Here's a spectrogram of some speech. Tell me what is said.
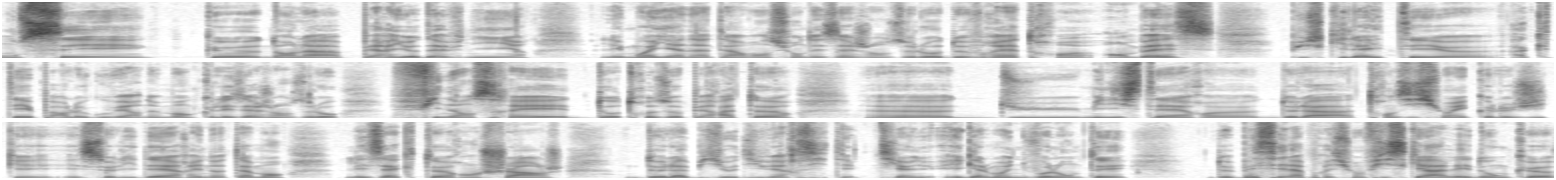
On sait que dans la période à venir, les moyens d'intervention des agences de l'eau devraient être euh, en baisse, puisqu'il a été euh, acté par le gouvernement que les agences de l'eau financeraient d'autres opérateurs euh, du ministère de la Transition écologique et, et, solidaire, et notamment les acteurs en charge de la biodiversité. Il y a également une volonté de baisser la pression fiscale et donc euh,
